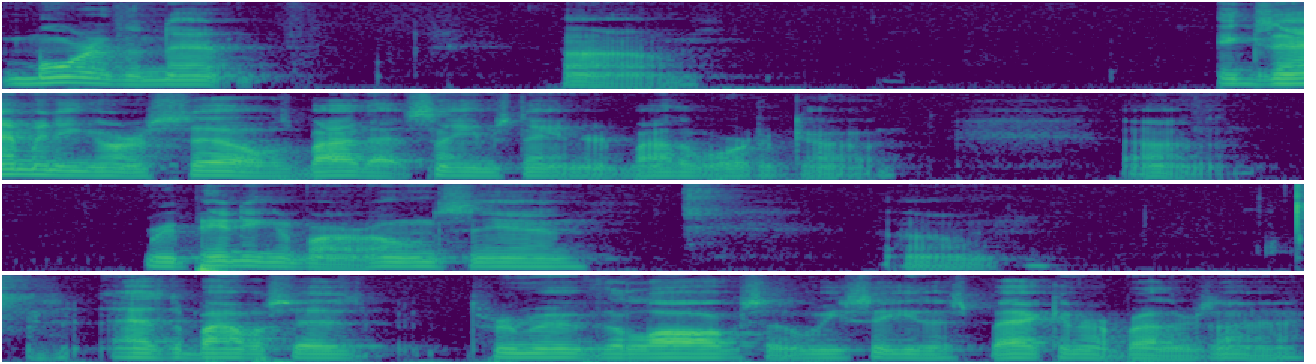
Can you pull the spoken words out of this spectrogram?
more than that, um, examining ourselves by that same standard, by the Word of God, uh, repenting of our own sin. Um, as the Bible says, to remove the log so we see this back in our brother's eye.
